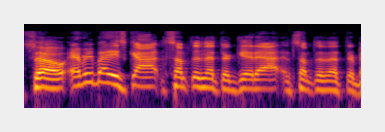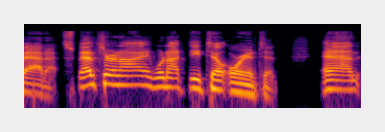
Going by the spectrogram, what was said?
So everybody's got something that they're good at and something that they're bad at. Spencer and I, we're not detail oriented. And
